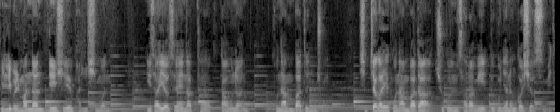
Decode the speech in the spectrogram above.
빌립을 만난 네시의 관심은 이사여서에 나타나오는 고난받은 종, 십자가에 고난받아 죽은 사람이 누구냐는 것이었습니다.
